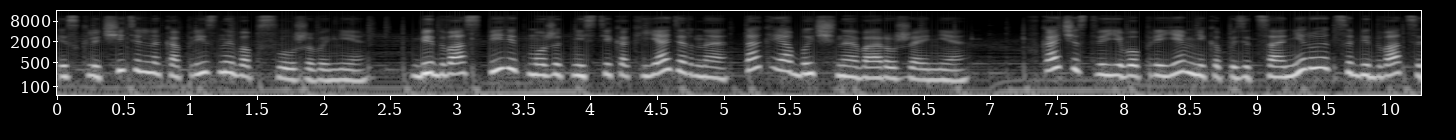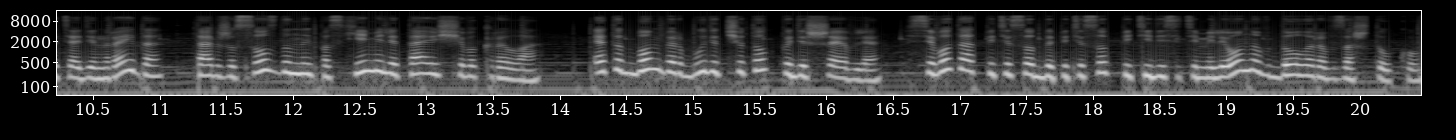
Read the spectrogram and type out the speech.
исключительно капризный в обслуживании. Би-2 Spirit может нести как ядерное, так и обычное вооружение. В качестве его преемника позиционируется Би-21 Рейда, также созданный по схеме летающего крыла. Этот бомбер будет чуток подешевле, всего-то от 500 до 550 миллионов долларов за штуку.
